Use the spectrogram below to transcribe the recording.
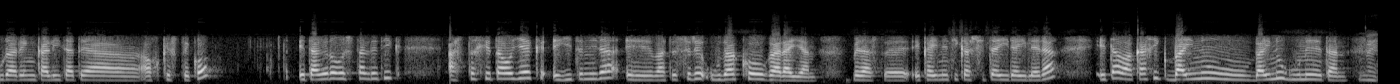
uraren kalitatea aurkezteko, Eta gero bestaldetik, azterketa horiek egiten dira e, batez ere udako garaian. Beraz, e, ekainetik hasita irailera, eta bakarrik bainu, bainu guneetan. Bai.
